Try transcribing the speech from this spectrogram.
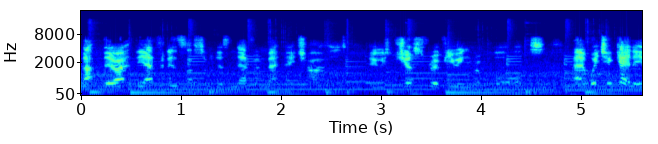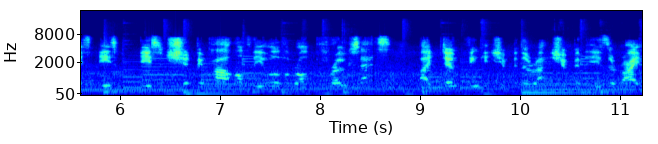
that the, the evidence of someone has never met a child who is just reviewing reports, uh, which again is, is is should be part of the overall process. I don't think it should be the right should be is the right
